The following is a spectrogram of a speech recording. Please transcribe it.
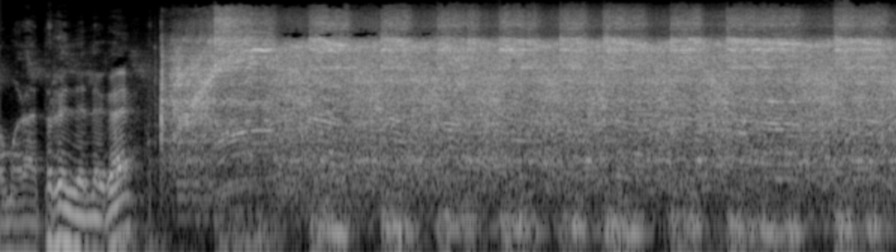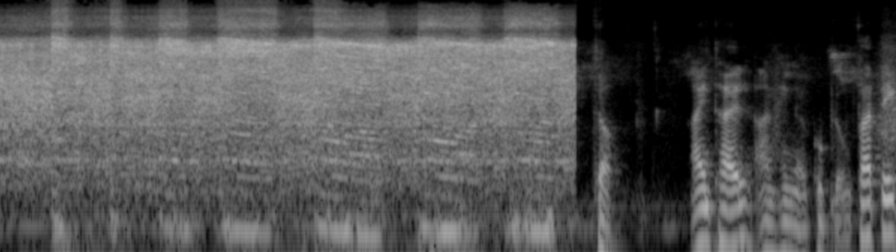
Da mal eine Brille, gell? So, ein Teil, Anhängerkupplung fertig.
